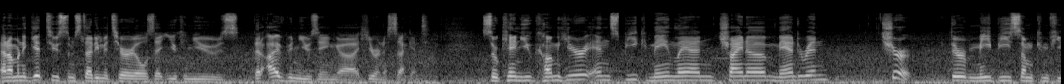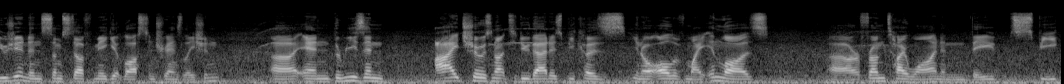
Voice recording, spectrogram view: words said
And I'm gonna get to some study materials that you can use that I've been using uh, here in a second. So can you come here and speak mainland China Mandarin? Sure, there may be some confusion and some stuff may get lost in translation. Uh, and the reason I chose not to do that is because, you know, all of my in-laws uh, are from Taiwan and they speak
